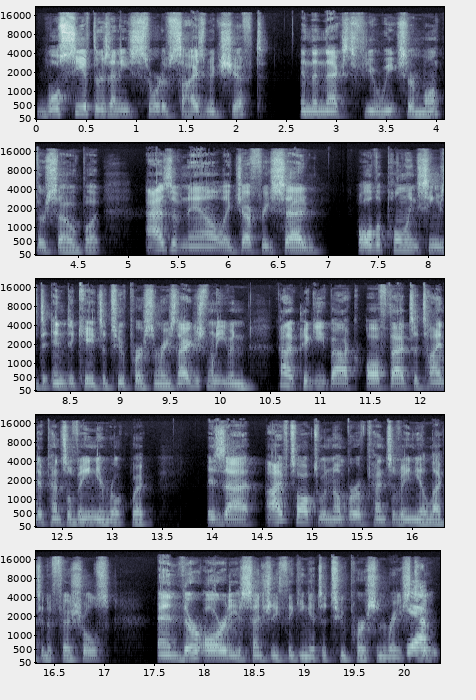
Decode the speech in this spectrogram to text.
we'll see if there's any sort of seismic shift in the next few weeks or month or so. But as of now, like Jeffrey said, all the polling seems to indicate it's a two person race. And I just want to even kind of piggyback off that to tie into Pennsylvania real quick is that I've talked to a number of Pennsylvania elected officials, and they're already essentially thinking it's a two person race Yeah. too.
